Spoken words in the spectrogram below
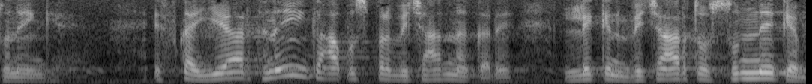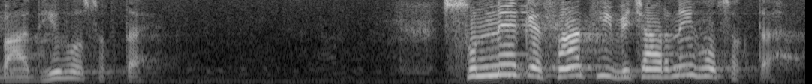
सुनेंगे। इसका यह अर्थ नहीं कि आप उस पर विचार न करें, लेकिन विचार तो सुनने के बाद ही हो सकता है। सुनने के साथ ही विचार नहीं हो सकता।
